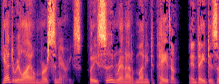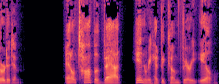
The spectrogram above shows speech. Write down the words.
He had to rely on mercenaries, but he soon ran out of money to pay them, and they deserted him. And on top of that, Henry had become very ill.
